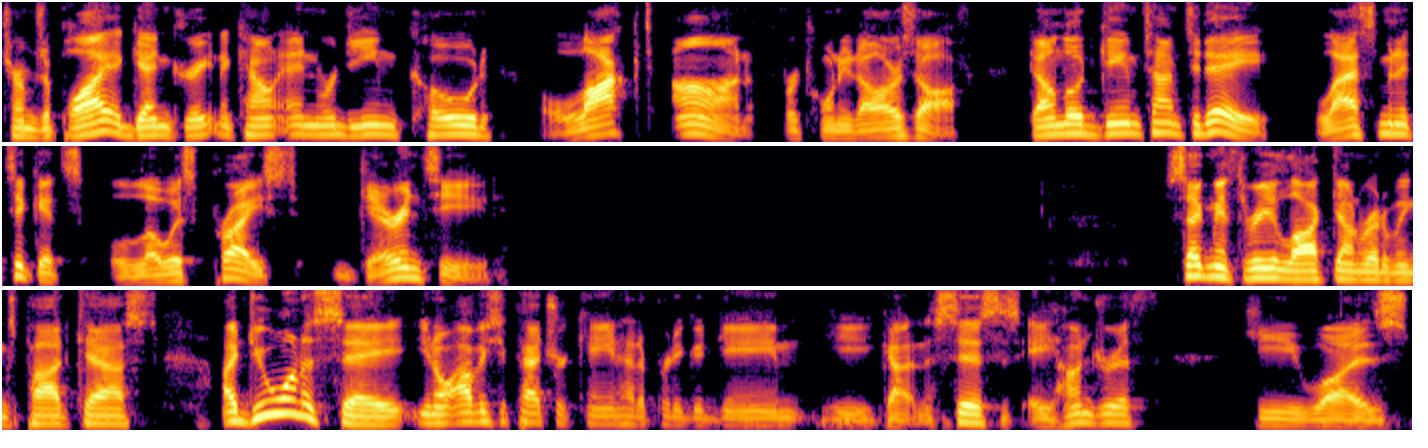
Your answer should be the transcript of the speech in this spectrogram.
Terms apply. Again, create an account and redeem code locked on for $20 off. Download Game Time today. Last minute tickets, lowest priced, guaranteed. Segment three, Locked On Red Wings podcast. I do want to say, you know, obviously Patrick Kane had a pretty good game. He got an assist, his 800th. He was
